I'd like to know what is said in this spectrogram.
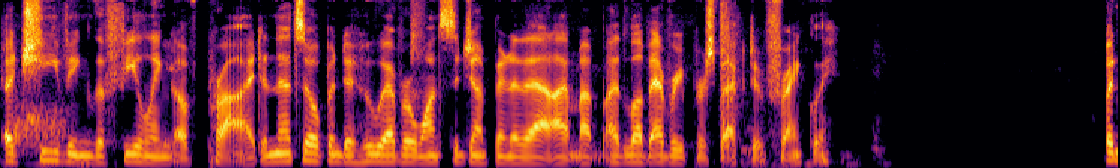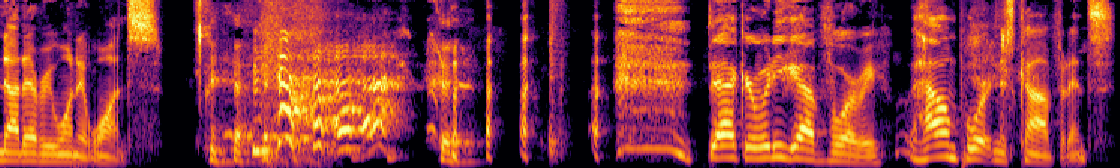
achieving the feeling of pride? And that's open to whoever wants to jump into that. I, I'd love every perspective, frankly but not everyone at once. Dacher, what do you got for me? How important is confidence?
